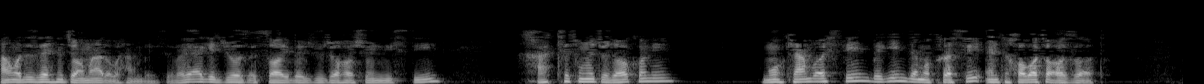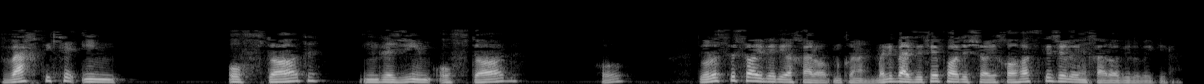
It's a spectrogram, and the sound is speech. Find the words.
هم ذهن جامعه رو به هم بریزه. ولی اگه جزء سایبر جوجه هاشون نیستین خطتون رو جدا کنین محکم باشتین بگین دموکراسی انتخابات آزاد. وقتی که این افتاد این رژیم افتاد خب؟ درست سایبری خراب می‌کنن ولی وظیفه پادشاهی خواهاست که جلو این خرابی رو بگیرن.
